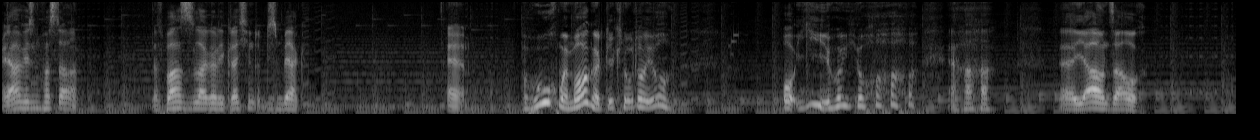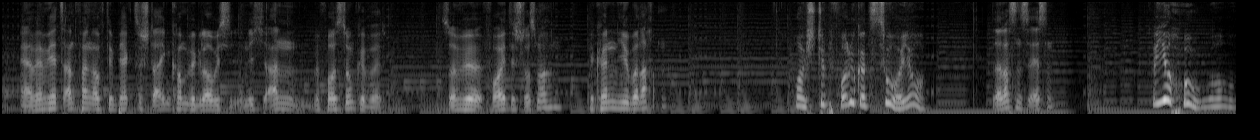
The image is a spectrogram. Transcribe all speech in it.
Ja, wir sind fast da. Das Basislager liegt gleich hinter diesem Berg. Äh. Huch, mein Magen hat geknurrt. Oh, ja. Oh, i, oh, ja. Äh, ja, unser auch. Ja, wenn wir jetzt anfangen, auf den Berg zu steigen, kommen wir, glaube ich, nicht an, bevor es dunkel wird. Sollen wir für heute Schluss machen? Wir können hier übernachten. Oh, ich stimme voll ganz zu, oh, ja. Dann lass uns essen. Oh, juhu, oh.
